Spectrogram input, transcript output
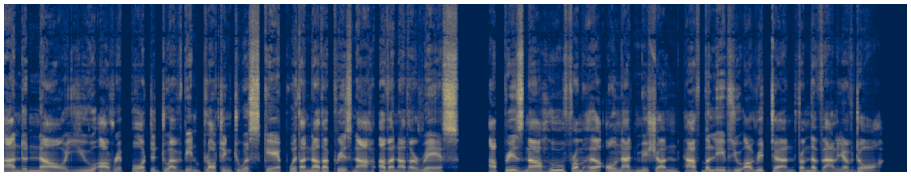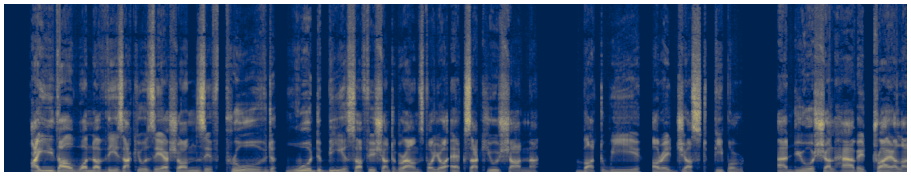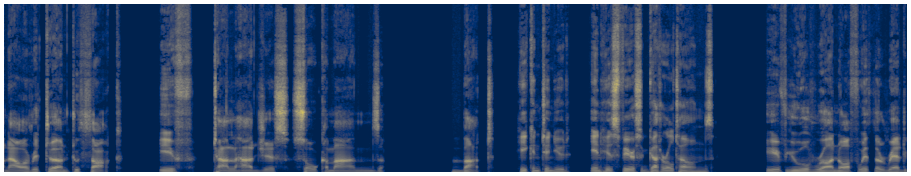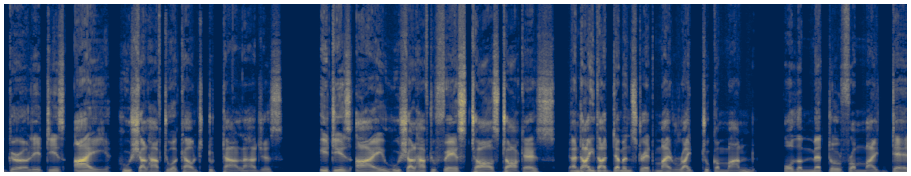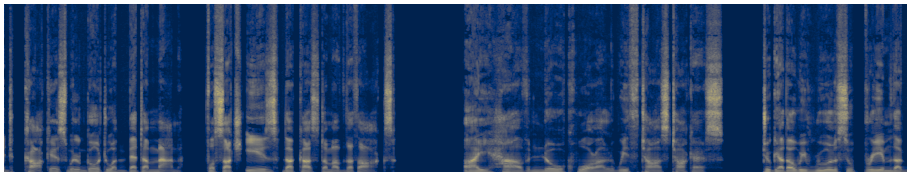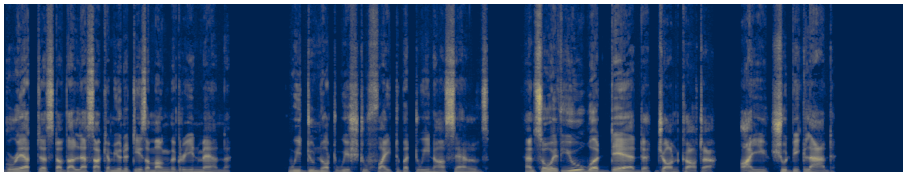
And now you are reported to have been plotting to escape with another prisoner of another race. A prisoner who, from her own admission, half believes you are returned from the Valley of Dor. Either one of these accusations, if proved, would be sufficient grounds for your execution. But we are a just people, and you shall have a trial on our return to Thark if Tal Hajus so commands. But, he continued, in his fierce guttural tones, if you have run off with the red girl, it is I who shall have to account to Tal Hajus. It is I who shall have to face Tars Tarkas, and either demonstrate my right to command, or the metal from my dead carcass will go to a better man for such is the custom of the Tharks. I have no quarrel with Tars Tarkas. Together we rule supreme the greatest of the lesser communities among the green men. We do not wish to fight between ourselves, and so if you were dead, John Carter, I should be glad.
